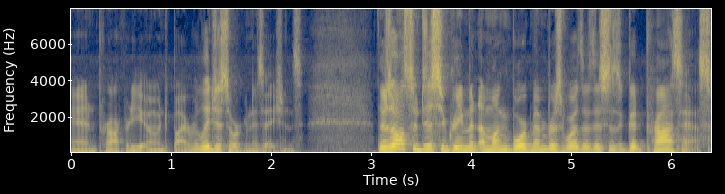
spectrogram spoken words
and property owned by religious organizations. There's also disagreement among board members whether this is a good process.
